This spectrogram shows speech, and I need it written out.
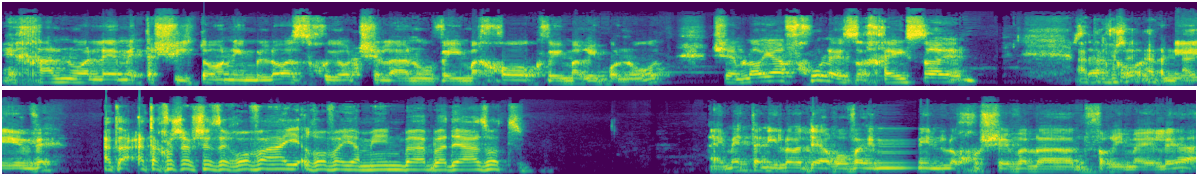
החלנו עליהם את השלטון עם מלוא הזכויות שלנו ועם החוק ועם הריבונות, שהם לא יהפכו לאזרחי ישראל. אתה חושב, אני... אתה, אתה, אתה חושב שזה רוב, ה, רוב הימין בדעה הזאת? האמת, אני לא יודע, רוב הימין לא חושב על הדברים האלה.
